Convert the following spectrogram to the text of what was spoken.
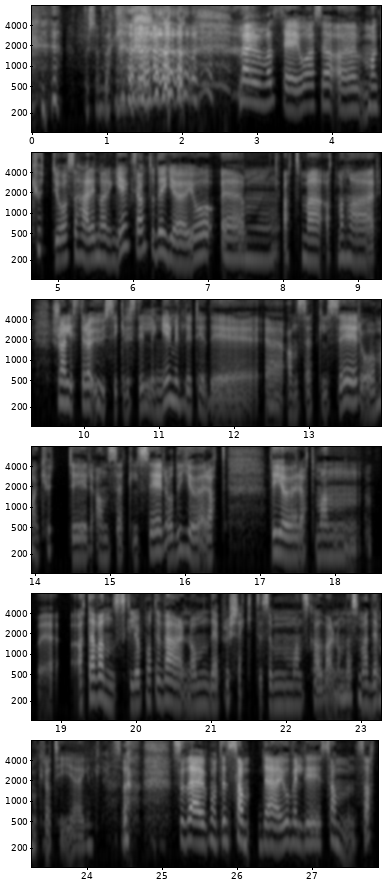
Morsomt sagt. Nei, men man ser jo altså eh, Man kutter jo også her i Norge, ikke sant. Og det gjør jo um, at, man, at man har Journalister har usikre stillinger, midlertidige uh, ansettelser, og man kutter ansettelser, og det gjør at det gjør at man eh, At det er vanskelig å på en måte verne om det prosjektet som man skal verne om, da, som er demokratiet, egentlig. Så, så det er jo på en måte en sam, Det er jo veldig sammensatt.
